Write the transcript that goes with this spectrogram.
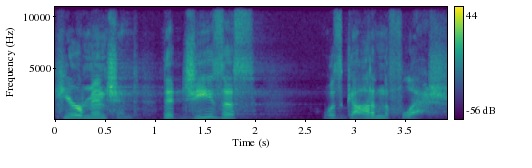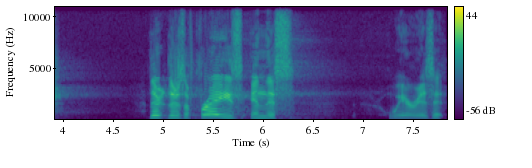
here mentioned, that Jesus was God in the flesh. There, there's a phrase in this, where is it?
